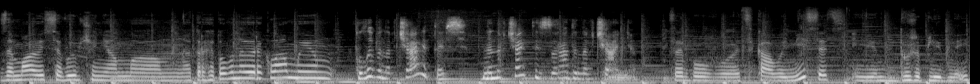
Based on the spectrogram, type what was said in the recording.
Займаюся вивченням е, таргетованої реклами. Коли ви навчаєтесь, не навчайтесь заради навчання. Це був е, цікавий місяць і дуже плідний.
